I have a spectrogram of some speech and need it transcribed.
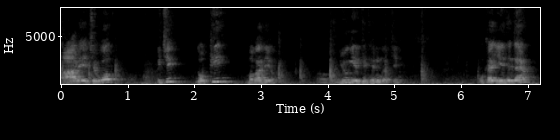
r의 제곱 그치? 높이 뭐가 돼요? 어, 6 이렇게 되는 거지 오케이 이해됐나요?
